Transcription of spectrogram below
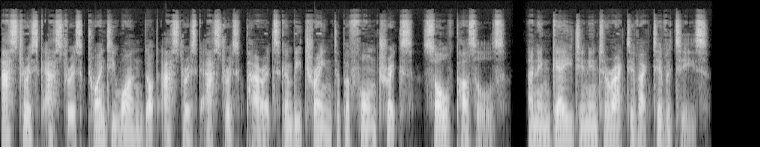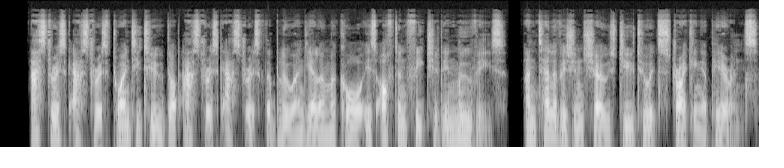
Asterisk asterisk 21 dot asterisk asterisk Parrots can be trained to perform tricks, solve puzzles, and engage in interactive activities. Asterisk asterisk 22 dot asterisk asterisk The blue and yellow macaw is often featured in movies and television shows due to its striking appearance.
